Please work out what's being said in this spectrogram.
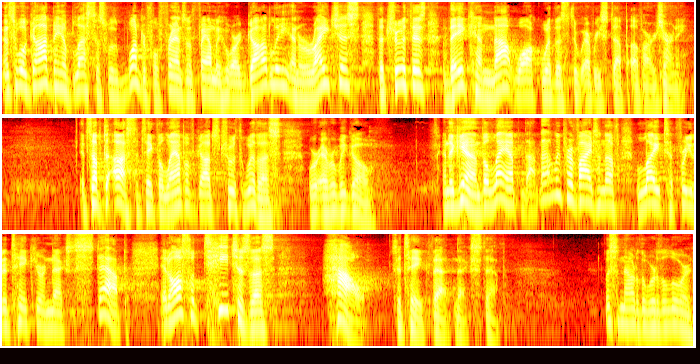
And so, while God may have blessed us with wonderful friends and family who are godly and righteous, the truth is they cannot walk with us through every step of our journey. It's up to us to take the lamp of God's truth with us wherever we go. And again, the lamp not only provides enough light for you to take your next step, it also teaches us how to take that next step. Listen now to the word of the Lord.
